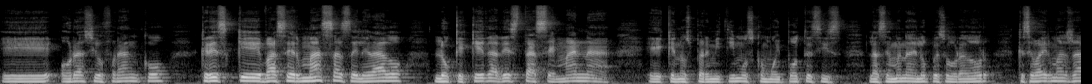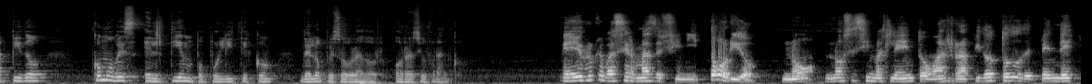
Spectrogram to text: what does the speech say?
eh, Horacio Franco? ¿Crees que va a ser más acelerado lo que queda de esta semana eh, que nos permitimos como hipótesis, la semana de López Obrador, que se va a ir más rápido? ¿Cómo ves el tiempo político de López Obrador, Horacio Franco? yo creo que va a ser más definitorio, no, no sé si más lento o más rápido, todo depende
